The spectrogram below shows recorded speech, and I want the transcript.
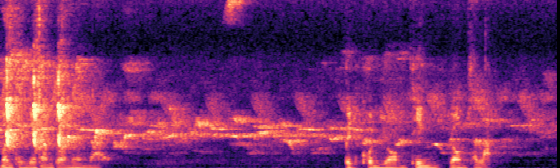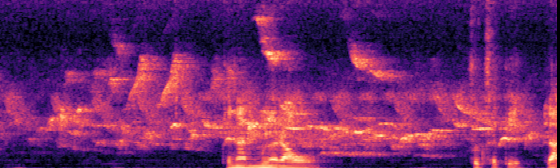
มันถึงจะทำต่อเนื่องได้ เป็นคนยอมทิ้งยอมสลับฉะนั้นเมื่อเราฝึกสติละ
